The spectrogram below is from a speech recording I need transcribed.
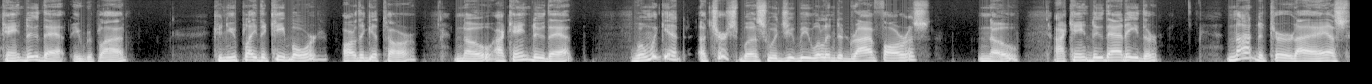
can't do that, he replied. Can you play the keyboard or the guitar? No, I can't do that. When we get a church bus, would you be willing to drive for us? No, I can't do that either. Not deterred, I asked,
